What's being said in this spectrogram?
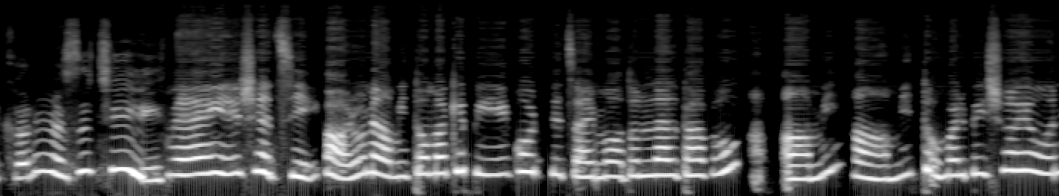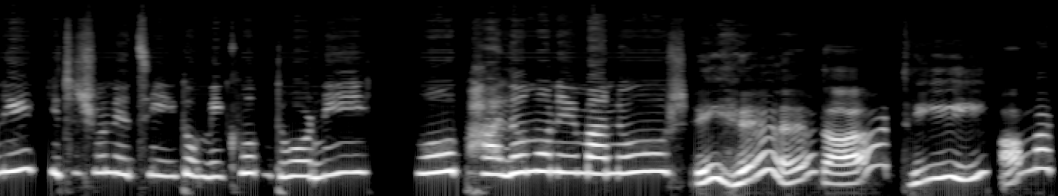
এখানে এসেছিস? হ্যাঁ এসেছি। কারণ আমি তোমাকে বিয়ে করতে চাই, মদনলাল বাবু। আমি আমি তোমার বিষয়ে অনেক কিছু শুনেছি। তুমি খুব ধনী। ও ভালো মনের মানুষ। এই হ্যাঁ তা ঠিক। আমার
